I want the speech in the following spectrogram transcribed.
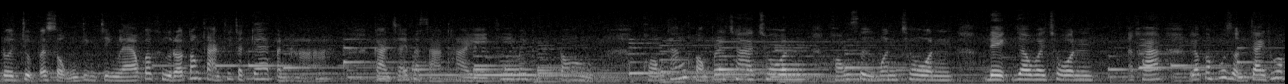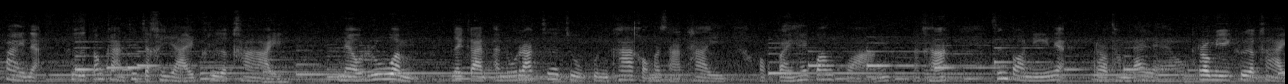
โดยจุดประสงค์จริง ๆ แล้วก็คือเราต้องการที่จะแก้ปัญหา การใช้ภาษาไทยที่ไม่ถูกต้องของทั้งของประชาชนของสื่อมวลชน เด็กเยาวชนนะคะแล้วก็ผู้สนใจทั่วไปเนี่ยคือต้องการที่จะขยายเครือข่าย แนวร่วม ในการอนุรักษ์เชิดชูคุณค่าของภาษาไทย ออกไปให้กว้างขวางนะคะ ซึ่งตอนนี้เนี่ยเราทำได้แล้ว เรามีเครือข่าย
